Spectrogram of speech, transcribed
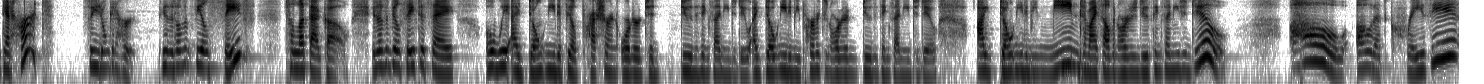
get hurt. so you don't get hurt because it doesn't feel safe to let that go. It doesn't feel safe to say, oh, wait, I don't need to feel pressure in order to do the things I need to do. I don't need to be perfect in order to do the things I need to do. I don't need to be mean to myself in order to do things I need to do. Oh, oh, that's crazy.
